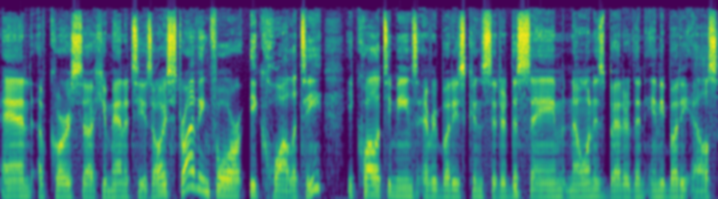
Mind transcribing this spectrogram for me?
And of course, uh, humanity is always striving for equality. Equality means everybody's considered the same, no one is better than anybody else.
